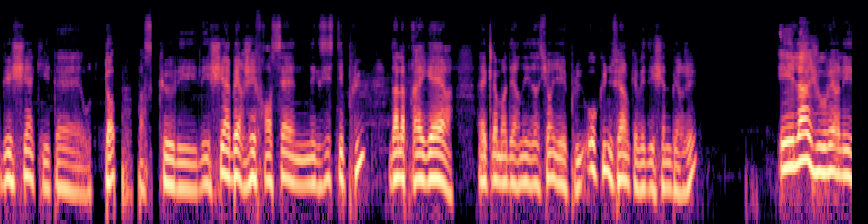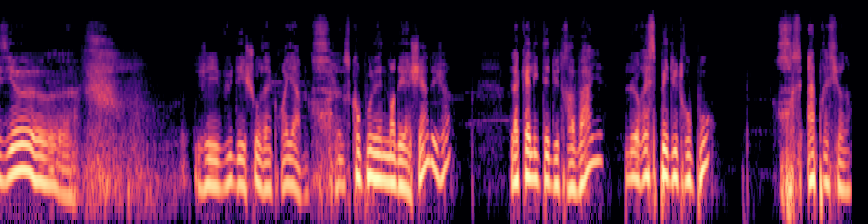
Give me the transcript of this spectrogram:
des chiens qui étaient au top, parce que les, chiens bergers français n'existaient plus. Dans l'après-guerre, avec la modernisation, il n'y avait plus aucune ferme qui avait des chiens bergers. Et là, j'ai ouvert les yeux. Euh, j'ai vu des choses incroyables. Oh, ce qu'on pouvait demander à un chien déjà, la qualité du travail, le respect du troupeau. Oh, c'est impressionnant.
